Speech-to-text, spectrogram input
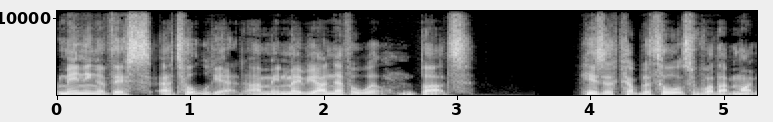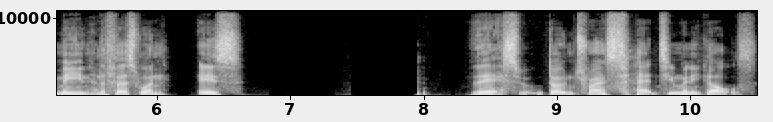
meaning of this at all yet. I mean, maybe I never will, but here's a couple of thoughts of what that might mean. And the first one is this. Don't try and set too many goals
